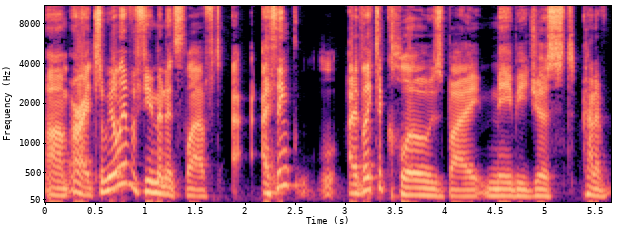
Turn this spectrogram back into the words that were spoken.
Um, all right, so we only have a few minutes left. I think I'd like to close by maybe just kind of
